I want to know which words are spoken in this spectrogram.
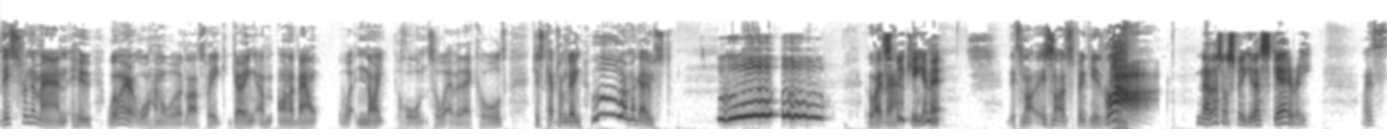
this from the man who, when we were at Warhammer World last week, going um, on about what, night haunts or whatever they're called, just kept on going, ooh, I'm a ghost. Like that. Spooky, isn't it? It's not, it's not as spooky as rah! No, that's not spooky. That's scary. Well, it's,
